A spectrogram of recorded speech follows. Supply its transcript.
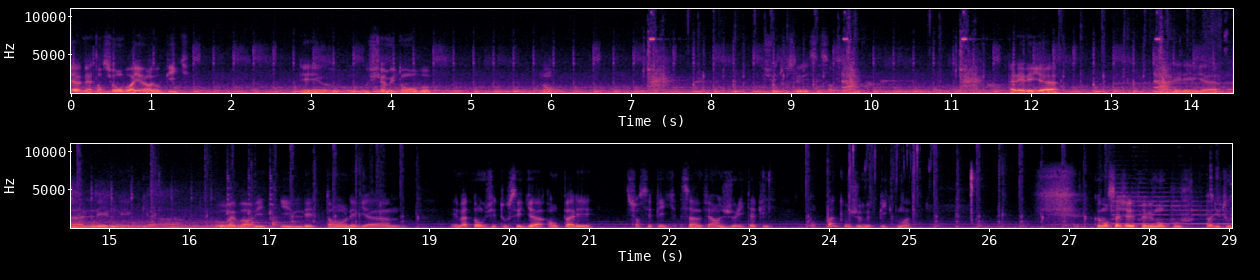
Mais attention aux broyeurs et aux pics. Et aux, chiens mutants robots. Non Je vais tous les laisser sortir. Allez les gars Allez les gars, allez les pourrait voir vite, il est temps les gars. Et maintenant que j'ai tous ces gars empalés sur ces pics, ça va me faire un joli tapis. Pour pas que je me pique moi. Comment ça j'avais prévu mon coup Pas du tout.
